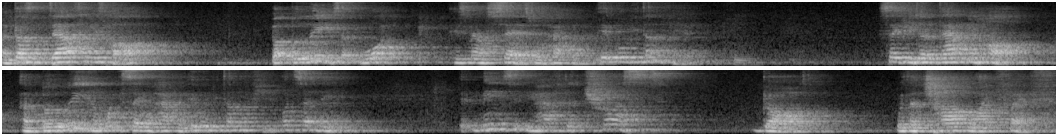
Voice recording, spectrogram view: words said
and doesn't doubt in his heart, but believes that what his mouth says will happen, it will be done for him. So if you don't doubt in your heart and believe in what you say will happen, it will be done for you. What does that mean? It means that you have to trust God with a childlike faith.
